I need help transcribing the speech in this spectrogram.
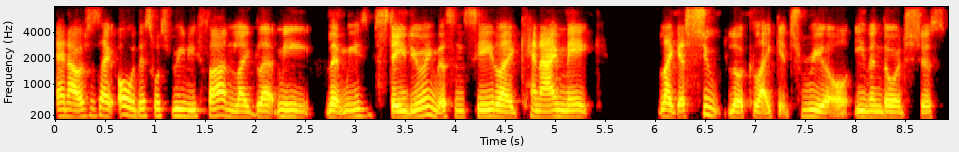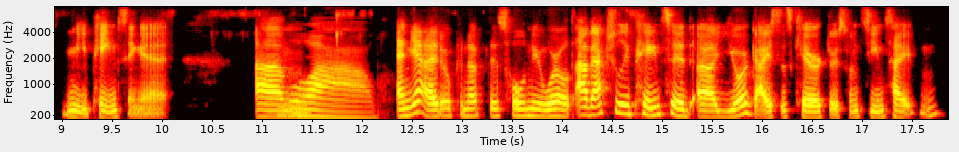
And I was just like, oh, this was really fun. Like let me let me stay doing this and see like can I make like a suit look like it's real, even though it's just me painting it. Um wow. and yeah, it opened up this whole new world. I've actually painted uh, your guys' characters from Teen Titan.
